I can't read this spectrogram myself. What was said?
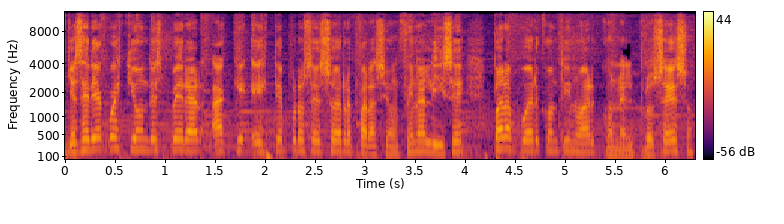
Ya sería cuestión de esperar a que este proceso de reparación finalice para poder continuar con el proceso.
